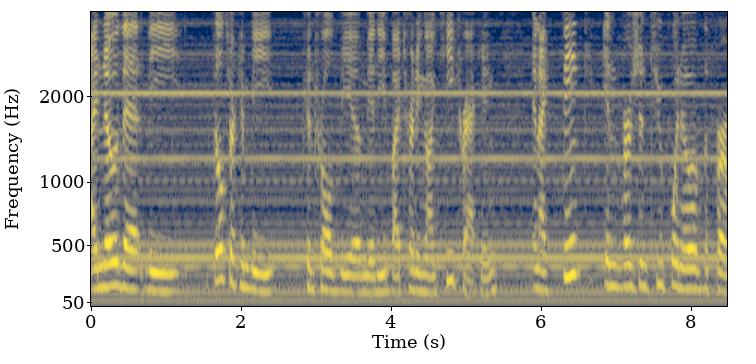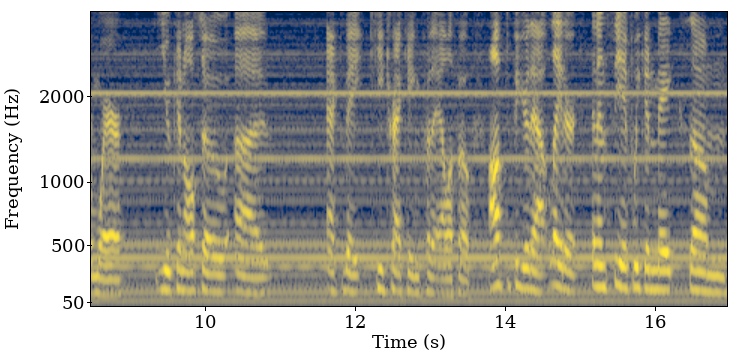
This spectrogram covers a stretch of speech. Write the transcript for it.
I know that the filter can be controlled via MIDI by turning on key tracking. And I think in version 2.0 of the firmware, you can also uh, activate key tracking for the LFO. I'll have to figure that out later and then see if we can make some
